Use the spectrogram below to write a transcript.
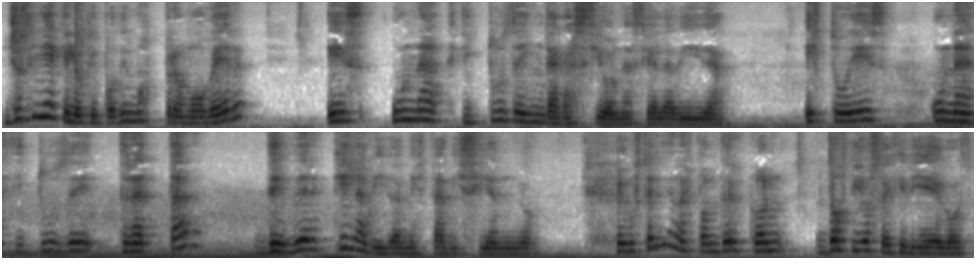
Yo diría que lo que podemos promover es una actitud de indagación hacia la vida. Esto es una actitud de tratar de ver qué la vida me está diciendo. Me gustaría responder con dos dioses griegos.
